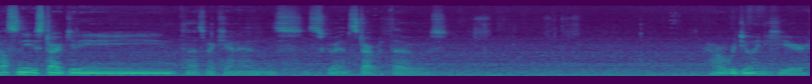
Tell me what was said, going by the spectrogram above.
We also need to start getting plasma cannons. Let's go ahead and start with those. How are we doing here?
